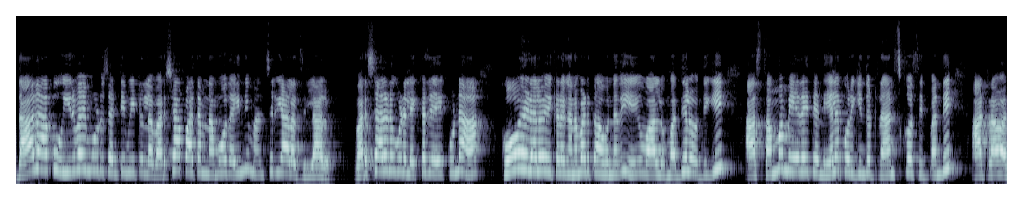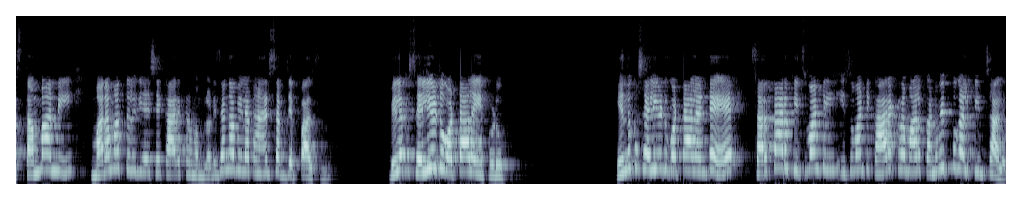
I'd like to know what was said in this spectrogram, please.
దాదాపు ఇరవై మూడు సెంటీమీటర్ల వర్షాపాతం నమోదైంది మంచిర్యాల జిల్లాలో. వర్షాలను కూడా లెక్క చేయకుండా కోహెడలో ఇక్కడ కనబడతా ఉన్నది. వాళ్ళు మధ్యలో దిగి ఆ స్తంభం ఏదైతే నేల కొరిగిందో ట్రాన్స్కో సిబ్బంది ఆ ట్రా స్తంభాన్ని మరమ్మతులు చేసే కార్యక్రమంలో నిజంగా వీళ్ళకి హ్యాండ్సప్ చెప్పాల్సింది. వీళ్ళకు సెల్యూట్ కొట్టాలి ఇప్పుడు? ఎందుకు సెల్యూట్ కొట్టాలంటే సర్కారుకు ఇటువంటి ఇటువంటి కార్యక్రమాలు కనువిప్పు కల్పించాలి.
